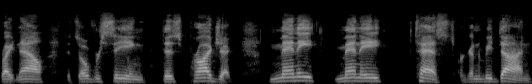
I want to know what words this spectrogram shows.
right now that's overseeing this project. Many, many tests are going to be done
